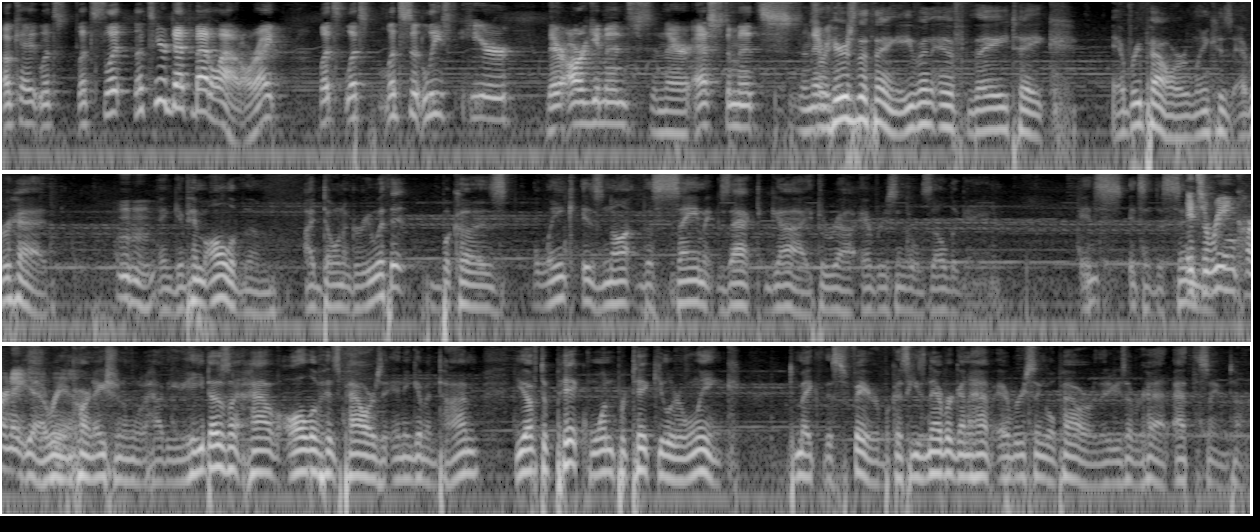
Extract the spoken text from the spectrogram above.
Okay, let's let's let let's hear Death Battle out. All right, let's let's let's at least hear their arguments and their estimates and So here's the thing: even if they take every power Link has ever had Mhm. and give him all of them, I don't agree with it because Link is not the same exact guy throughout every single Zelda game. It's it's a descent. It's a reincarnation. yeah reincarnation and what have you. He doesn't have all of his powers at any given time. You have to pick one particular Link to make this fair because he's never going to have every single power that he's ever had at the same time.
